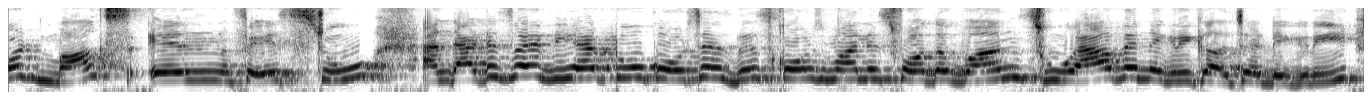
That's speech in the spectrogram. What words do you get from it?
good marks in phase 2 and that is why we have two courses. This course one is for the ones who have an agriculture degree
